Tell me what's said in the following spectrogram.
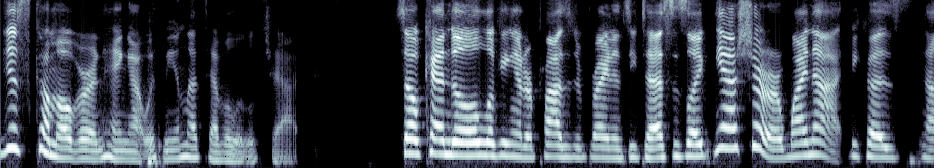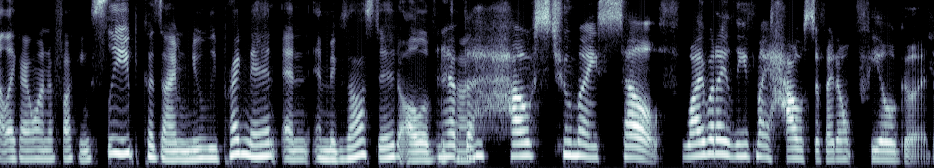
Just come over and hang out with me and let's have a little chat. So Kendall, looking at her positive pregnancy test, is like, yeah, sure, why not? Because not like I want to fucking sleep because I'm newly pregnant and am exhausted all of the And have time. the house to myself. Why would I leave my house if I don't feel good?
